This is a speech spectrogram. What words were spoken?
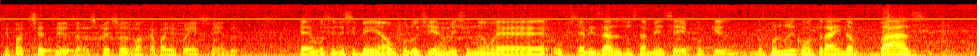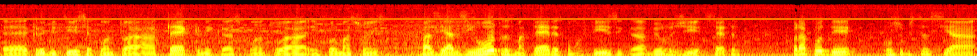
você pode ter certeza, as pessoas vão acabar reconhecendo. É, você disse bem, a ufologia realmente não é oficializada justamente aí porque por não encontrar ainda base é, creditícia quanto a técnicas, quanto a informações baseadas em outras matérias como física, biologia, etc, para poder consubstanciar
